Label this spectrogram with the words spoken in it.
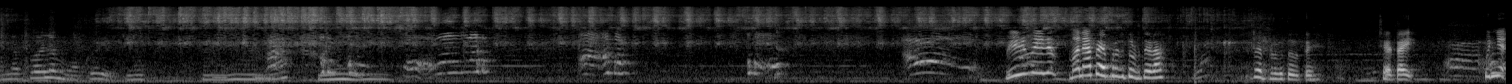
എന്നെ പോലെ മൂക്ക് വീഴും വീഴും. മോനെ ആ പേപ്പർ എടുത്ത് കൊടുത്തേടാ. പേപ്പർ എടുത്ത് കൊടുത്തേ. ചേട്ടായി. കുഞ്ഞ്.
